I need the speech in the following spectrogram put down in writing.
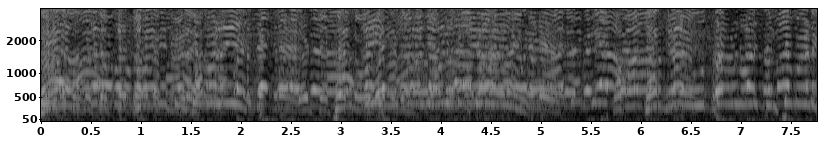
ನಾಳೆ ಚರ್ಚೆ ಮಾಡಿ. ದಯವಿಟ್ಟು ಚರ್ಚೆಗೆ ಹೋಗ್ಬೇಕು ಸರ್ಕಾರ ಮಾಡಿ.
